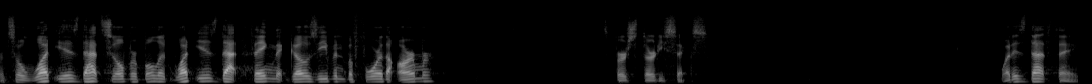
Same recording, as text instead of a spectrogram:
And so, what is that silver bullet? What is that thing that goes even before the armor? It's verse 36. What is that thing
